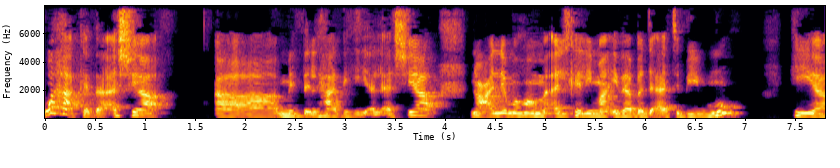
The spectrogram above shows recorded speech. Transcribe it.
وهكذا. أشياء مثل هذه الأشياء. نعلمهم الكلمة إذا بدأت بمو. هي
